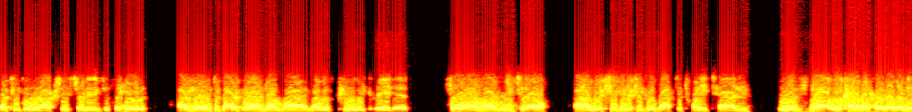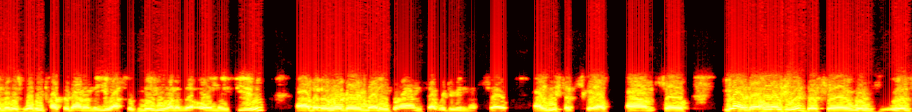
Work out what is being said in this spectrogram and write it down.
that people were actually starting to say, hey, I'm willing to buy a brand online that was purely created for online retail, uh, which even if you go back to 2010, it was not, it was kind of unheard of. I mean, there was Warby Parker down in the US was maybe one of the only few, uh, but there weren't very many brands that were doing this. So at least at scale. Um, so yeah, the whole idea of this uh, was was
